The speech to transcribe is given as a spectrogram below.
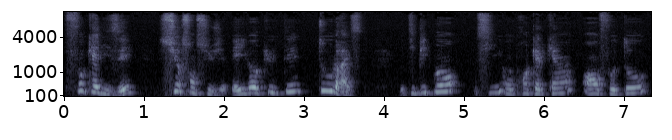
focaliser sur son sujet et il va occulter tout le reste. Et typiquement, si on prend quelqu'un en photo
